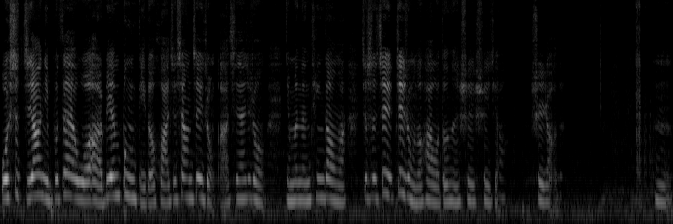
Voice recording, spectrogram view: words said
我是只要你不在我耳边蹦迪的话，就像这种啊，现在这种你们能听到吗？就是这这种的话，我都能睡睡觉睡着的。嗯，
